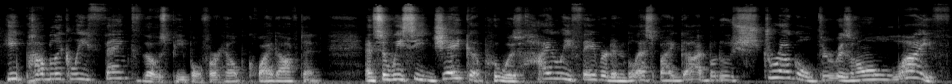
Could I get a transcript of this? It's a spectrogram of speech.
He publicly thanked those people for help quite often. And so we see Jacob, who was highly favored and blessed by God, but who struggled through his whole life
